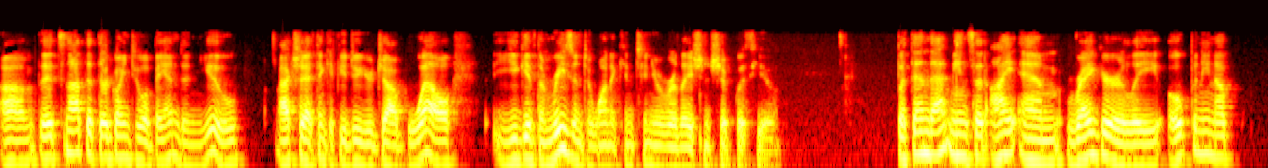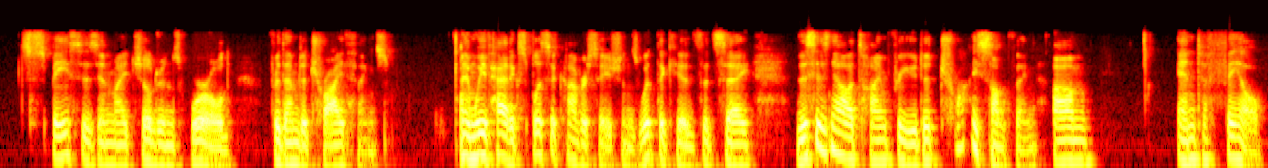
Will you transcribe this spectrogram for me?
Um, it's not that they're going to abandon you. Actually, I think if you do your job well, you give them reason to want to continue a relationship with you. But then that means that I am regularly opening up spaces in my children's world for them to try things. And we've had explicit conversations with the kids that say, this is now a time for you to try something um, and to fail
